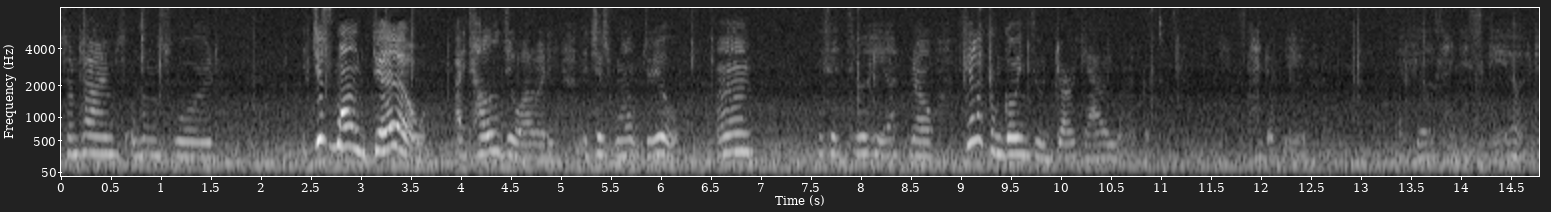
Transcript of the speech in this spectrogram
Sometimes a wooden sword, it just won't do. I told you already. It just won't do. Um, is it through here? No. I feel like I'm going through a dark alley when I go through. It's kind of weird. I feel kind of scared.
